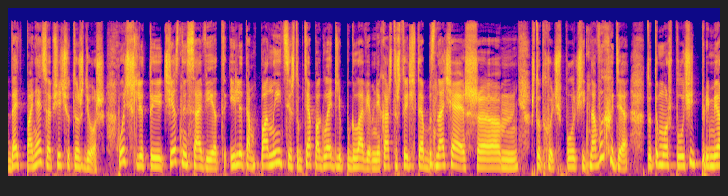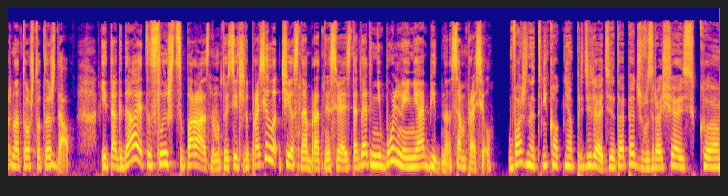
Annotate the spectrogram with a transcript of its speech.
дать понять вообще, что ты ждешь. Хочешь ли ты честный совет или там поныть, чтобы чтобы тебя погладили по голове. Мне кажется, что если ты обозначаешь, эм, что ты хочешь получить на выходе, то ты можешь получить примерно то, что ты ждал. И тогда это слышится по-разному. То есть, если ты просил честной обратной связи, тогда это не больно и не обидно. Сам просил. важно это никак не определять. Это, опять же, возвращаясь к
